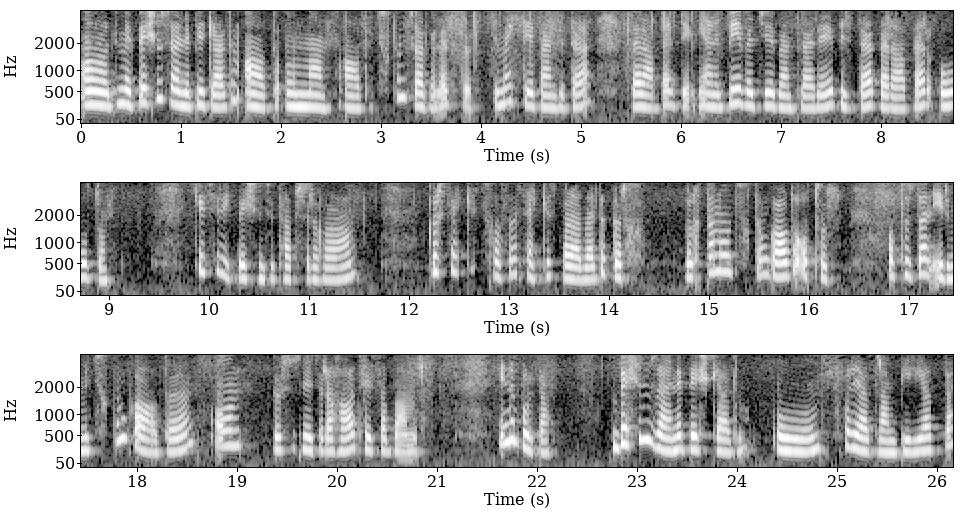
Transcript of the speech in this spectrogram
Demək 5-in üzərinə 1 gəldim 6. Ondan 6 çıxdım. Cavab elədi 4. Demək D bəndi də bərabər deyil. Yəni B və C bəndləri bizdə bərabər oldu. Keçirik 5-ci tapşırığa. 48 çıxılsın 8 bərabərdir 40. 40-dan 10 çıxdım, qaldı 30. 30-dan 20 çıxdım, qaldı 10. Görürsüz necə rahat hesablanır. İndi burada 5-in üzərinə 5 gəldim. 10, 0 yazıram 1 yadda.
